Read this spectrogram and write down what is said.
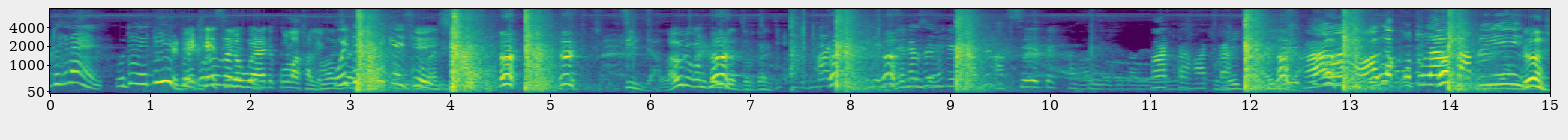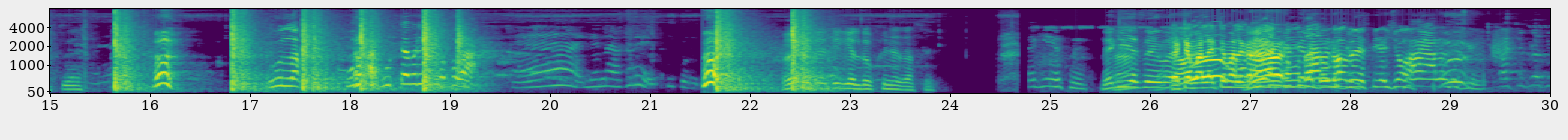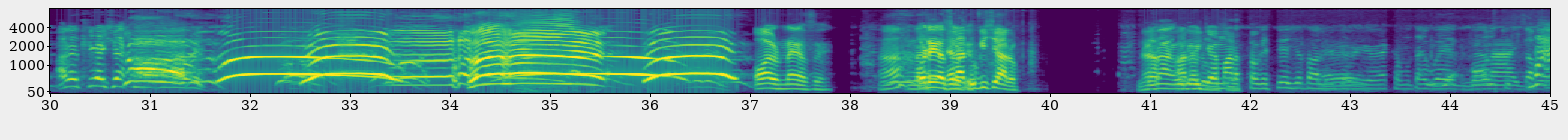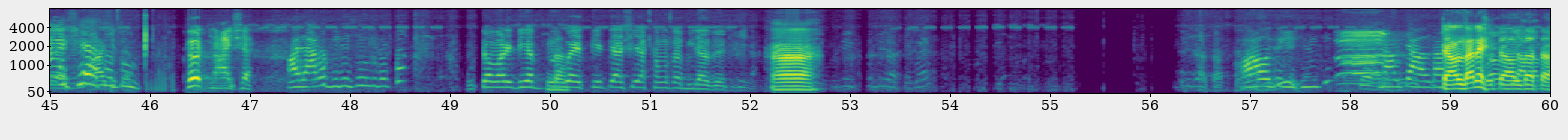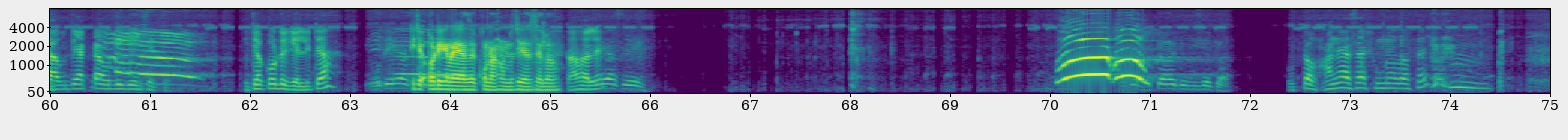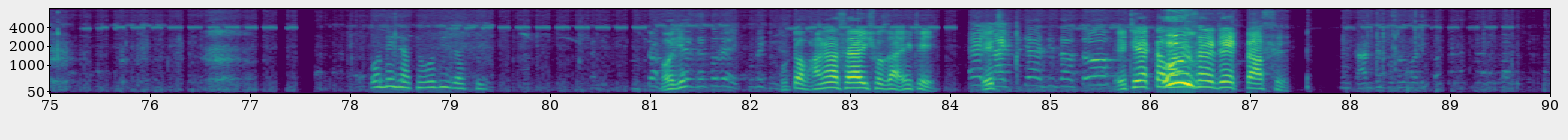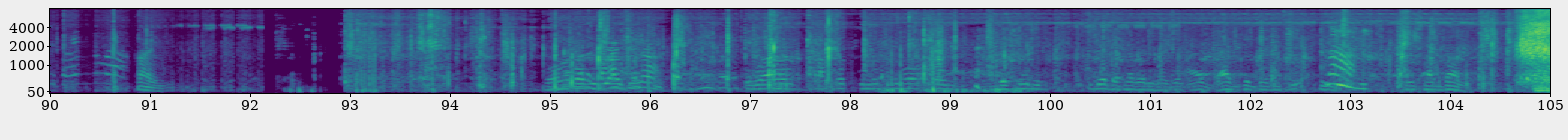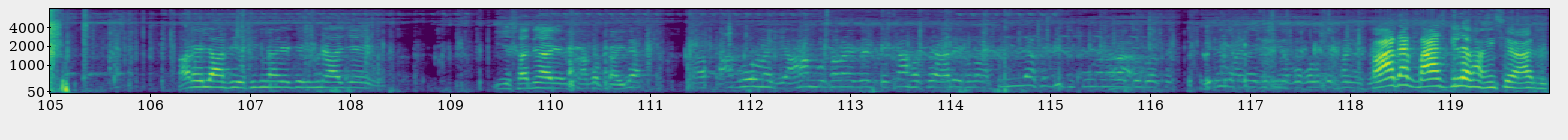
কি না ওইটা এদিকে ছিল একটা কোলা খালে ওইটা ঠিক আছে চিল জ্বালা ওরকম করার দরকার কি আল্লাহ কতলা বাপরি। দক্ষিণে যাচ্ছে। একটা মাল একটা মাল একটা ক্ষমতা দৌড়াবে। তিনশো আরে তিনশো আছে। হ্যাঁ? ওটাই আছে, ঢুকিছে আরও। না না ওইটা মারাত্মক তাহলে। এক ক্ষমতা বল না এসে না আইসা আজ আরও ফিনিশিং কি দেখতো ভুট্টা বাড়ি দিয়ে আসি এক ক্ষমতা কিনা হ্যাঁ। আছে আছে তাহলে? ভুট্টা ভাঙে আছে শোনা যাচ্ছে ওদিকে যাচ্ছে ওদিকে যাচ্ছে ওই যে ভুট্টা ভাঙে আছে এই সোজা এঠে। এঠে একটা ভাঙে আছে এঠে একটা আছে। আরে লাজি ঠিক না এই যে ইমরা, এই যে ইয়ে সাদে আর কাগজ খাইলা পাগল নাকি? আহাম যে দেখা হচ্ছে, আরে শোনা চিল্লা থেকে কিছু না হ্যাঁ দেখ বাস গিলে ভাঙিছে আজ।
